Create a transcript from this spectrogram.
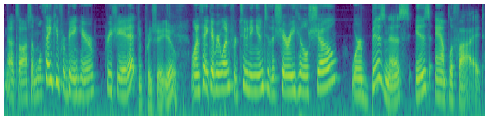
That's awesome. Well, thank you for being here. Appreciate it. Appreciate you. I want to thank everyone for tuning in to the Sherry Hill Show, where business is amplified.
